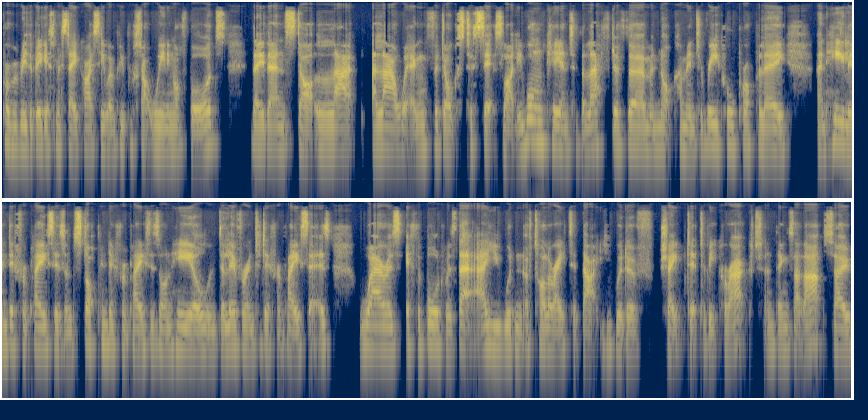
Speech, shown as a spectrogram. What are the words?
Probably the biggest mistake i see when people start weaning off boards they then start la- allowing for dogs to sit slightly wonky and to the left of them and not come into recall properly and heel in different places and stop in different places on heel and deliver into different places. Whereas if the board was there you wouldn't have tolerated that. You would have shaped it to be correct and things like that. So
